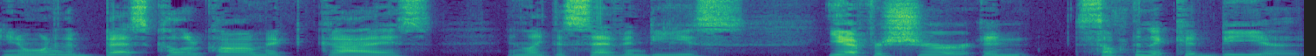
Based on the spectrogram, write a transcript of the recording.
You know, one of the best color comic guys in like the '70s. yeah for sure and something that could be a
